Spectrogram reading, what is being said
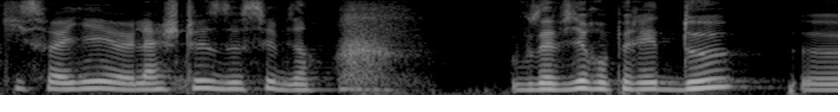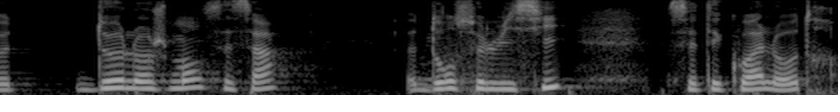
qui soyez euh, l'acheteuse de ce bien. Vous aviez repéré deux, deux logements, c'est ça? Dont celui-ci. C'était quoi l'autre?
